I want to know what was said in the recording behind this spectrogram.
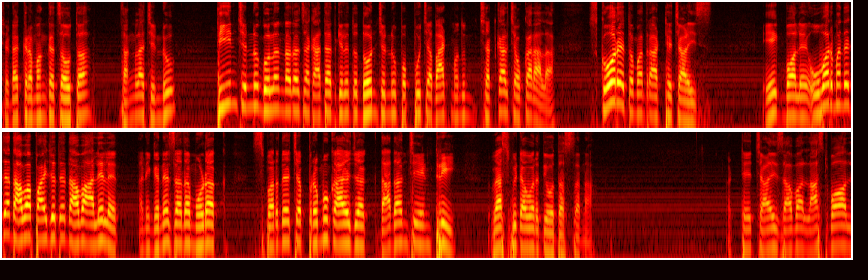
षटक क्रमांक चौथा. चांगला चेंडू. तीन चेंडू गोलंदाजाच्या खात्यात गेले तर दोन चेंडू पप्पूच्या बॅट मधून षटकार चौकार आला. स्कोर येतो मात्र अठ्ठेचाळीस. एक बॉल आहे. ओव्हरमध्ये ज्या धावा पाहिजे त्या धावा आलेल्या आहेत. आणि गणेश दादा मोडक स्पर्धेचे प्रमुख आयोजक दादांची एंट्री व्यासपीठावरती होत असताना. अठ्ठेचाळीस जावा लास्ट बॉल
